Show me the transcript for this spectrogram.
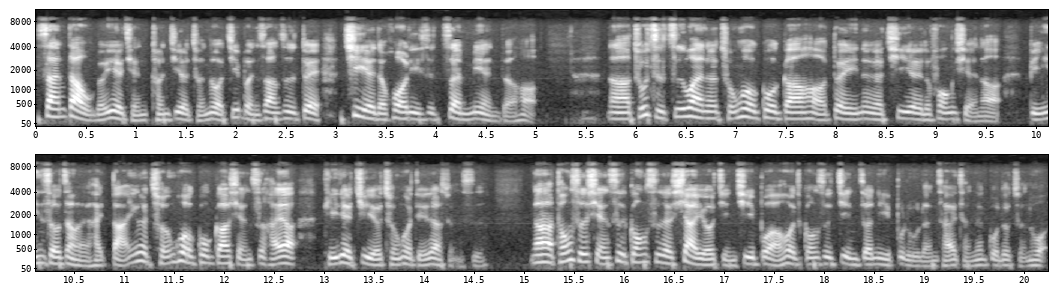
三到五个月前囤积的存货，基本上是对企业的获利是正面的哈。那除此之外呢，存货过高哈，对于那个企业的风险哦，比应收账款还大，因为存货过高显示还要提列具有存货跌价损失。那同时显示公司的下游景气不好，或者公司竞争力不如人，才会产生过多存货，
